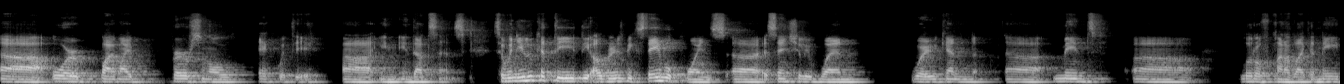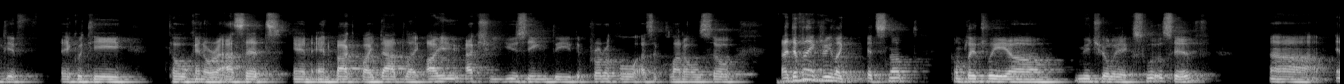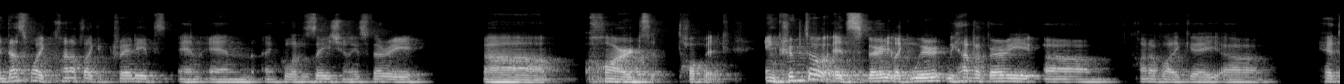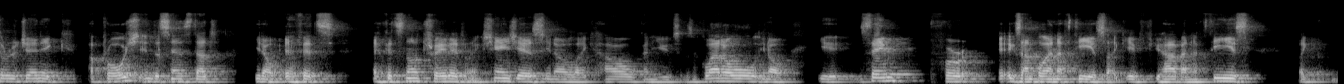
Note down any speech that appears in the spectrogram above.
uh, or by my personal equity uh, in in that sense. So when you look at the the algorithmic stable coins, uh, essentially when where you can uh, mint uh, a lot of kind of like a native equity token or asset and and backed by that like are you actually using the the protocol as a collateral? So i definitely agree like it's not completely um, mutually exclusive uh, and that's why kind of like a credit and and and collateralization is very uh, hard topic. In crypto it's very like we're we have a very um, kind of like a uh, heterogenic approach in the sense that you know if it's if it's not traded on exchanges you know like how can you use it as a collateral? You know you, same for example nfts like if you have nfts like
